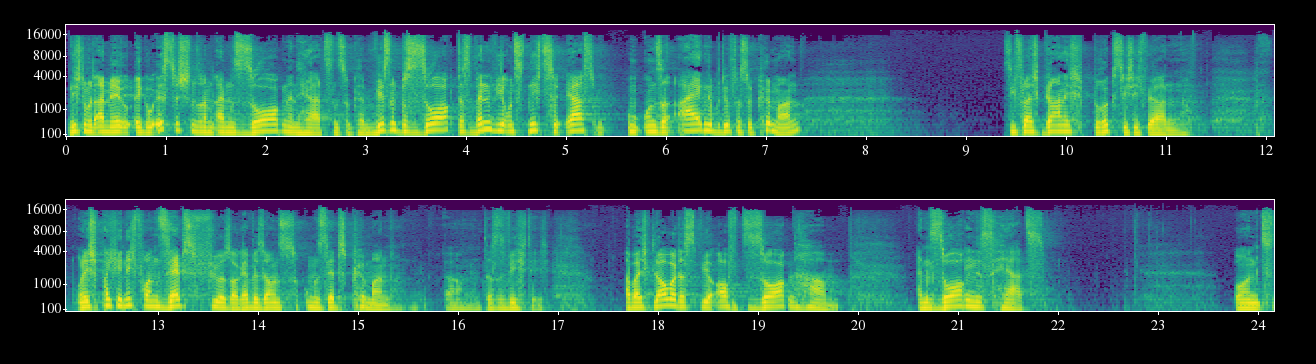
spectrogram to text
Nicht nur mit einem egoistischen, sondern mit einem sorgenden Herzen zu kämpfen. Wir sind besorgt, dass wenn wir uns nicht zuerst um, um unsere eigenen Bedürfnisse kümmern, sie vielleicht gar nicht berücksichtigt werden. Und ich spreche hier nicht von Selbstfürsorge, wir sollen uns um uns selbst kümmern. Das ist wichtig. Aber ich glaube, dass wir oft Sorgen haben, ein sorgendes Herz. Und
